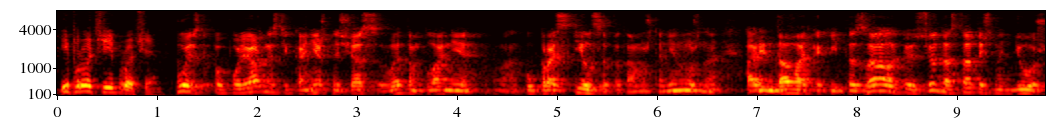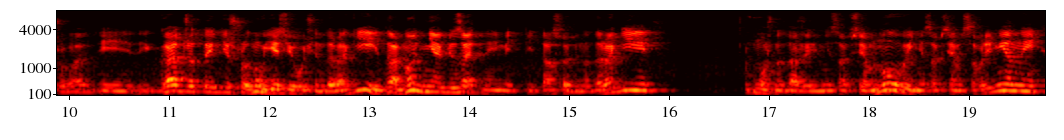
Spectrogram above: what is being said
и прочее, и прочее. Поиск популярности, конечно, сейчас в этом плане а, упростился, потому что не нужно арендовать какие-то залы, то есть все достаточно дешево. И, и гаджеты дешевые, ну, есть и очень дорогие, да, но не обязательно иметь какие-то особенно дорогие, можно даже и не совсем новые, не совсем современные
